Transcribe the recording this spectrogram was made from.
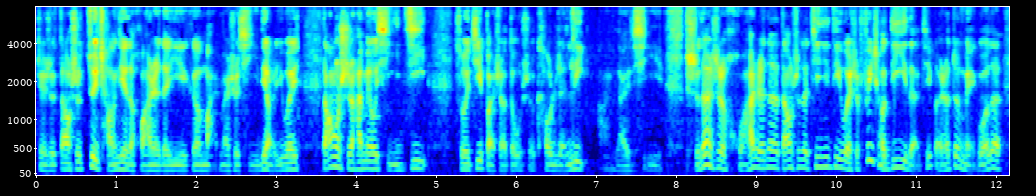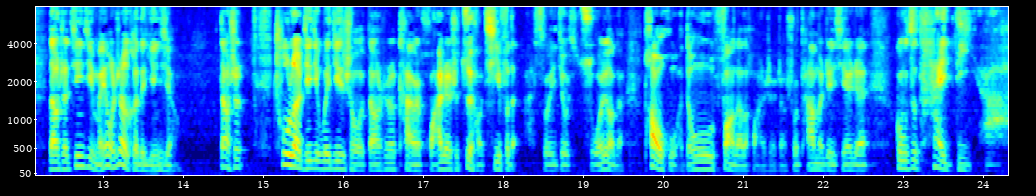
这是当时最常见的华人的一个买卖是洗衣店，因为当时还没有洗衣机，所以基本上都是靠人力啊来洗衣。实在是华人的当时的经济地位是非常低的，基本上对美国的当时经济没有任何的影响。当时出了经济危机的时候，当时看华人是最好欺负的，所以就所有的炮火都放到了华人身上，说他们这些人工资太低啊，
